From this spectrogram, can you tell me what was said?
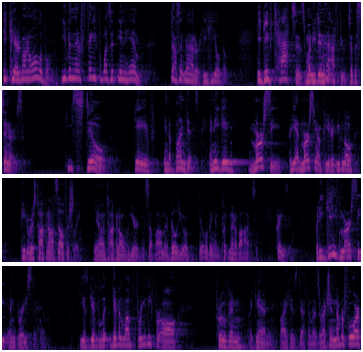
He cared about all of them. Even their faith wasn't in him. Doesn't matter. He healed them. He gave taxes when he didn't have to to the sinners. He still gave in abundance. And he gave mercy, or he had mercy on Peter, even though Peter was talking all selfishly, you know, and talking all weird and stuff. Oh, I'm going to build you a building and put you in a box. Crazy. But he gave mercy and grace to him. He has give, given love freely for all, proven again by his death and resurrection. Number four,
